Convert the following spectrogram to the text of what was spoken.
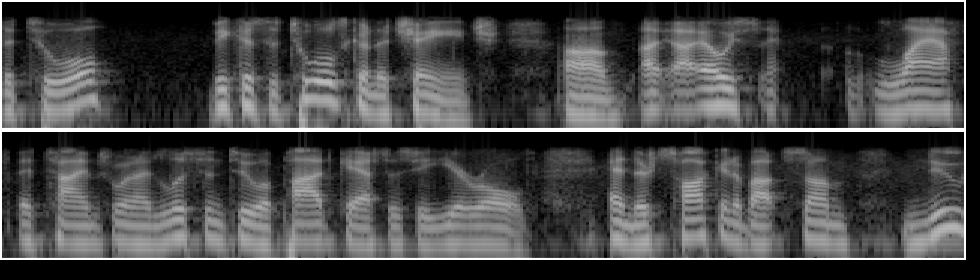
the tool, because the tool is going to change. Um, I, I always laugh at times when I listen to a podcast that's a year old and they're talking about some new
